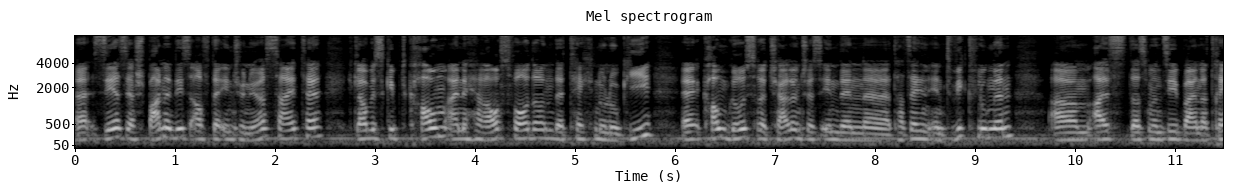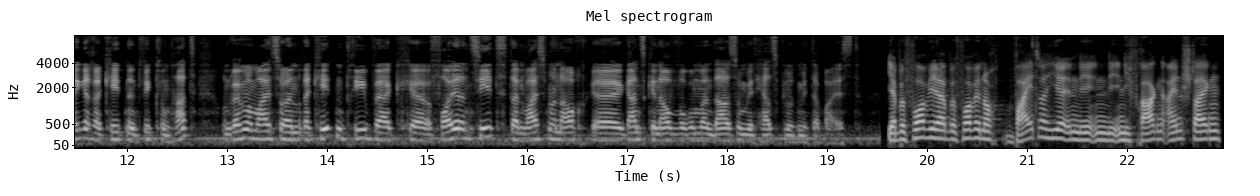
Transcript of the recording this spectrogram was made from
äh, sehr, sehr spannend ist auf der Ingenieursseite. Ich glaube, es gibt kaum eine herausfordernde Technologie, äh, kaum größere Challenges in den äh, tatsächlichen Entwicklungen, ähm, als dass man sie bei einer Trägerraketenentwicklung hat. Und wenn man mal so ein Raketentriebwerk feuern sieht, dann weiß man auch ganz genau, warum man da so mit Herzblut mit dabei ist. Ja, bevor wir, bevor wir noch weiter hier in die, in die, in die Fragen einsteigen,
